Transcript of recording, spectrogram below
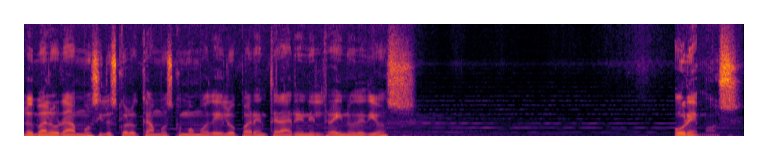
¿Los valoramos y los colocamos como modelo para entrar en el reino de Dios? Oremos.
